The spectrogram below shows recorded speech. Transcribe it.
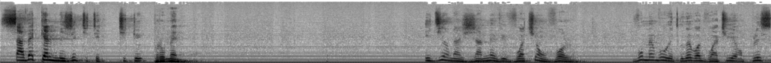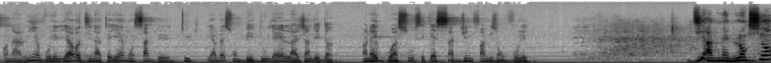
c'est avec quelle musique tu te, promènes Il dit, on n'a jamais vu voiture en vol. Vous-même, vous retrouvez votre voiture en plus, on n'a rien volé. Il y a un ordinateur, il y avait mon sac de trucs, il y avait son bédou, il y avait l'argent dedans. On a eu Guassou, c'était sac d'une femme, ils ont volé. Dis Amen. L'onction,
